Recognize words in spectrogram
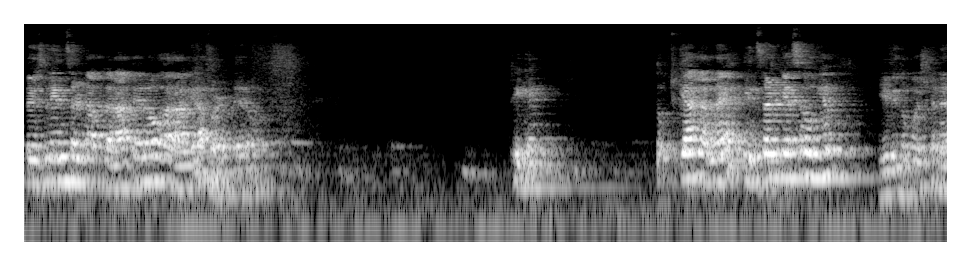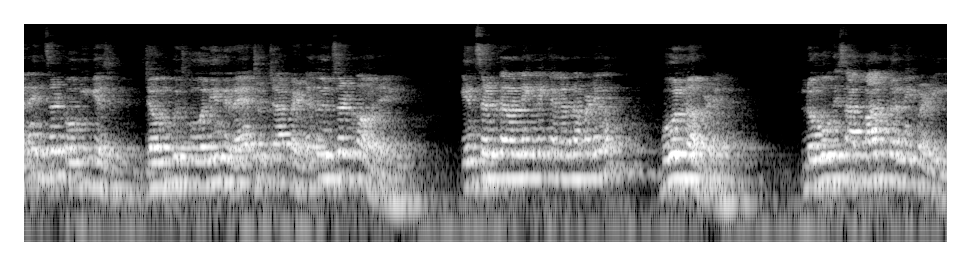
तो इसलिए इंसल्ट आप कराते रहो और आगे आप बढ़ते रहो। ठीक है? तो क्या करना है? इंसल्ट कैसे हो गया ये भी तो क्वेश्चन है ना। इंसल्ट होगी कैसे? जब हम कुछ बोल ही नहीं रहे चुपचाप बैठे तो इंसल्ट कहाँ हो जाएगी? इंसल्ट कराने के लिए क्या करना पड़ेगा? बोलना पड़ेगा। लोगों के साथ बात करनी पड़ेगी।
